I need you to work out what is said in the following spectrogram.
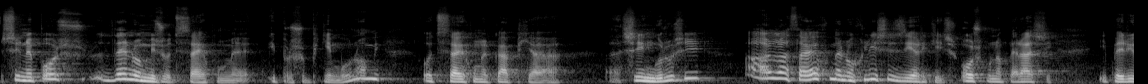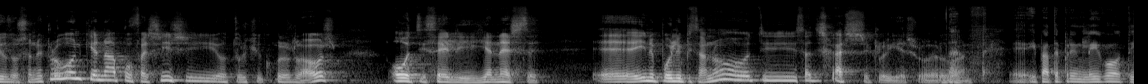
Συνεπώς δεν νομίζω ότι θα έχουμε, η προσωπική μου γνώμη, ότι θα έχουμε κάποια ε, σύγκρουση, αλλά θα έχουμε ενοχλήσεις διαρκείς, ώσπου να περάσει η περίοδος των εκλογών και να αποφασίσει ο τουρκικός λαός ό,τι θέλει γενέστε. Ε, είναι πολύ πιθανό ότι θα τις χάσει τις εκλογές ο Ερδογάν. Ναι. Ε, είπατε πριν λίγο ότι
